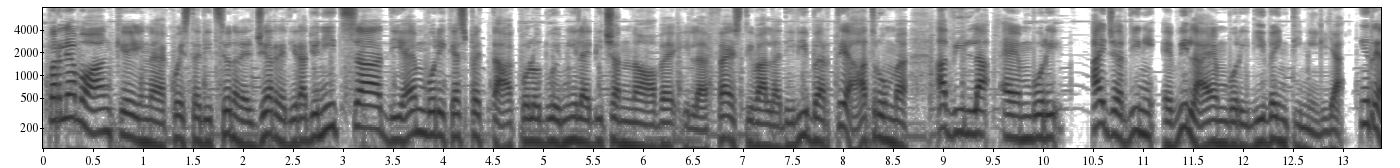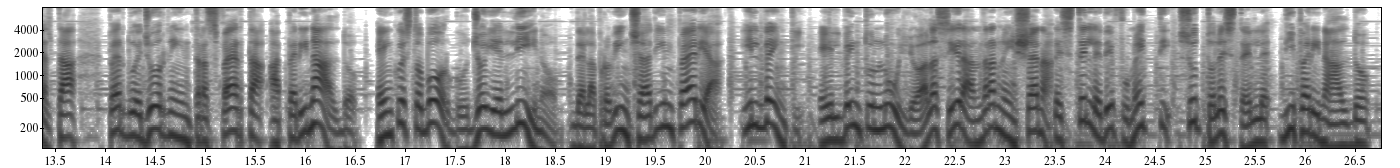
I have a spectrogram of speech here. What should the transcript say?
Parliamo anche in questa edizione del GR di Radio Nizza di Emburi che Spettacolo 2019, il festival di Liber Theatrum a Villa Emburi ai giardini e Villa Emburi di Ventimiglia, in realtà per due giorni in trasferta a Perinaldo e in questo borgo gioiellino della provincia di Imperia il 20 e il 21 luglio alla sera andranno in scena le stelle dei fumetti sotto le stelle di Perinaldo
